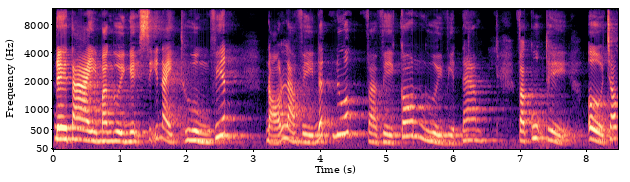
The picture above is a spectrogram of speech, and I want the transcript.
Đề tài mà người nghệ sĩ này thường viết đó là về đất nước và về con người Việt Nam. Và cụ thể ở trong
